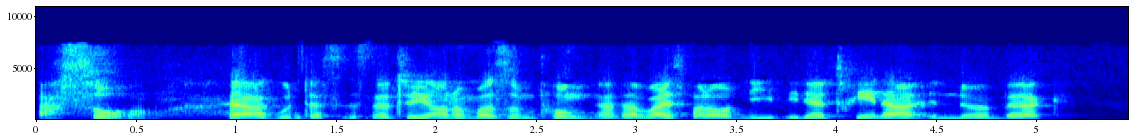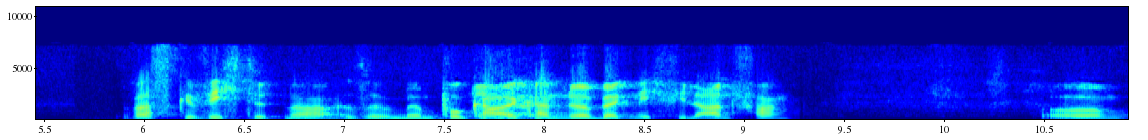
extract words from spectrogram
ach so. Ja gut, das ist natürlich auch nochmal so ein Punkt. Ne? Da weiß man auch nie, wie der Trainer in Nürnberg was gewichtet. Ne? Also im Pokal Ja. kann Nürnberg nicht viel anfangen. Ähm,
